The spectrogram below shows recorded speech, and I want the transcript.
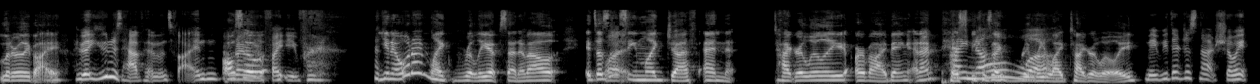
Literally, bye. I'd be like, you can just have him. It's fine. I'm Also- fight you for. You know what I'm like really upset about? It doesn't What? seem like Jeff and Tiger Lily are vibing, and I'm pissed because I really like Tiger Lily. Maybe they're just not showing.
